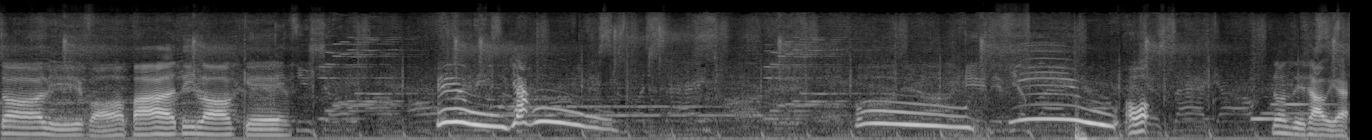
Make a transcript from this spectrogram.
Sorry for party locking ฮิวยาฮูโอ้ฮิวโอ้โดนสีเทาอีกแล้ว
